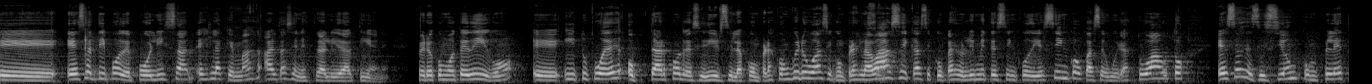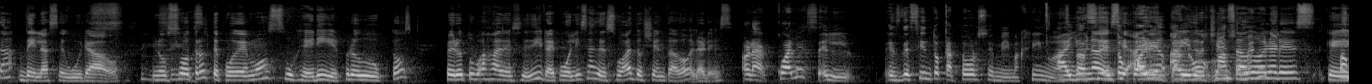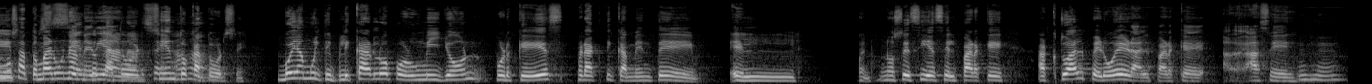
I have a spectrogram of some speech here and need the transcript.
Eh, ese tipo de póliza es la que más alta siniestralidad tiene. Pero como te digo, eh, y tú puedes optar por decidir si la compras con grúa, si compras la básica, si compras los límites 515 o aseguras tu auto. Esa es decisión completa del asegurado. Nosotros te podemos sugerir productos, pero tú vas a decidir. Hay pólizas de SOAT de 80 dólares. Ahora, ¿cuál es el...? Es de 114, me imagino. Hay una de- 140, hay de- hay de ¿no? Más o 80 menos. dólares que Vamos a tomar una mediana, 114, 114. Voy a multiplicarlo por un millón porque es prácticamente el... Bueno, no sé si es el parque actual, pero era el parque hace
